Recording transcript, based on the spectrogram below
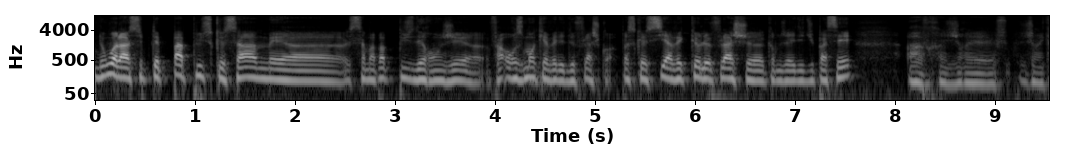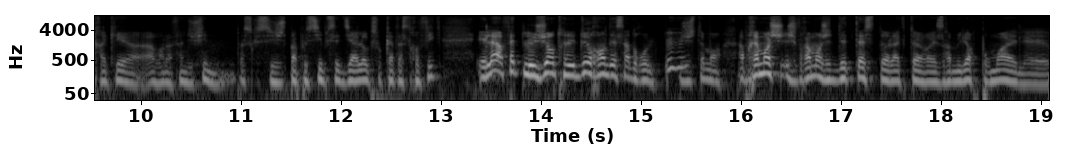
donc voilà, c'est peut-être pas plus que ça, mais euh, ça m'a pas plus dérangé. euh. Enfin, heureusement qu'il y avait les deux flashs, quoi. Parce que si avec que le flash, euh, comme j'avais dit, du passé, ah, j'aurais, j'aurais craqué euh, avant la fin du film. Parce que c'est juste pas possible, ces dialogues sont catastrophiques. Et là, en fait, le jeu entre les deux rendait ça drôle, Mhm. justement. Après, moi, je, vraiment, je déteste l'acteur Ezra Miller. Pour moi, il est-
